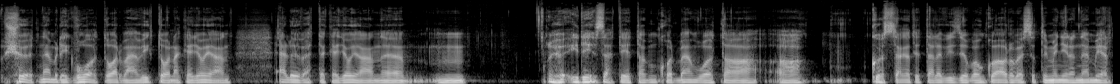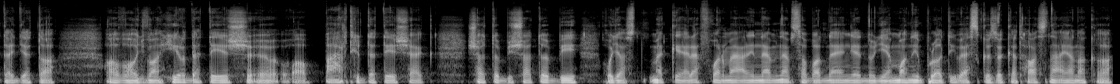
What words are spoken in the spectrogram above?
Sőt, nemrég volt Orbán Viktornak egy olyan, elővettek egy olyan idézetét, amikor ben volt a, a közszolgálati televízióban, amikor arról beszélt, hogy mennyire nem ért egyet a, a hogy van hirdetés, a párthirdetések, stb. stb., hogy azt meg kell reformálni, nem, nem szabadna engedni, hogy ilyen manipulatív eszközöket használjanak a,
